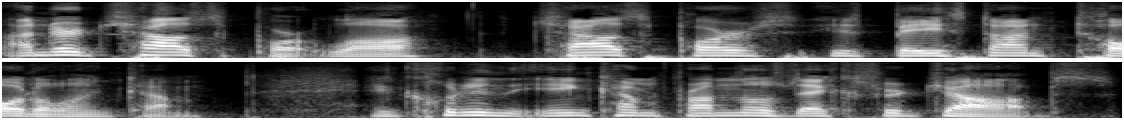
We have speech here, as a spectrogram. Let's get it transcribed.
under child support law, child support is based on total income, including the income from those extra jobs.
